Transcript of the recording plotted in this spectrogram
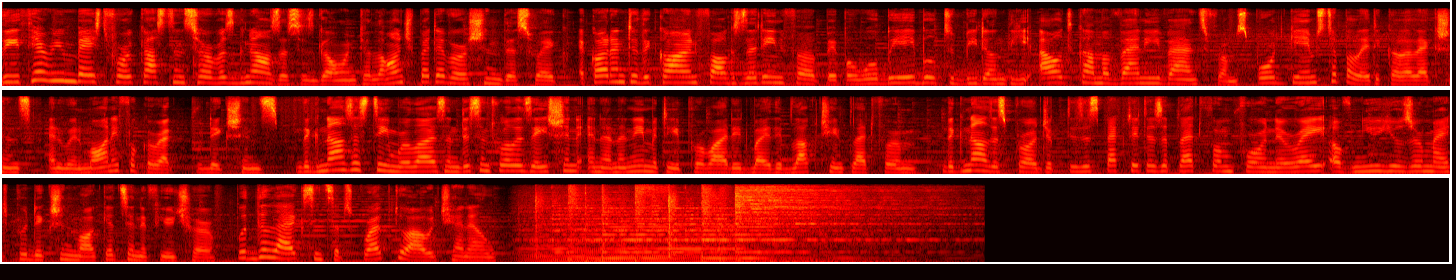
The Ethereum-based forecasting service Gnosis is going to launch beta version this week. According to the current Fox.info, people will be able to bid on the outcome of any events from sport games to political elections and win money for correct predictions. The Gnosis team relies on decentralization and anonymity provided by the blockchain platform. The Gnosis project is expected as a platform for an array of new user-made prediction markets in the future. Put the likes and subscribe to our channel.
